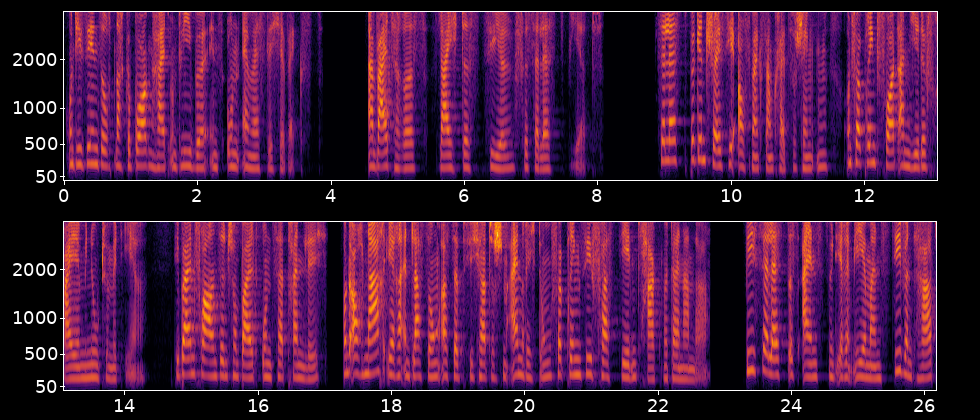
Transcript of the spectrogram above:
und die Sehnsucht nach Geborgenheit und Liebe ins Unermessliche wächst. Ein weiteres, leichtes Ziel für Celeste wird. Celeste beginnt Tracy Aufmerksamkeit zu schenken und verbringt fortan jede freie Minute mit ihr. Die beiden Frauen sind schon bald unzertrennlich und auch nach ihrer Entlassung aus der psychiatrischen Einrichtung verbringen sie fast jeden Tag miteinander. Wie Celeste es einst mit ihrem Ehemann Steven tat,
